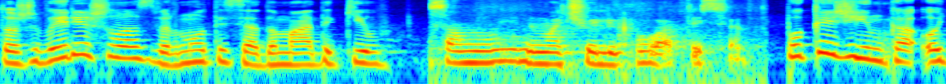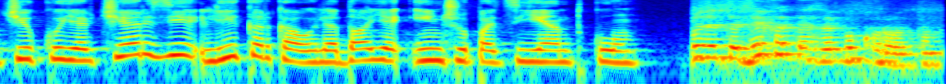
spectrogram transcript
тож вирішила звернутися до медиків. Самої нема чого лікуватися. Поки жінка очікує в черзі, лікарка оглядає іншу пацієнтку. Будете дихати глибоко ротом.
